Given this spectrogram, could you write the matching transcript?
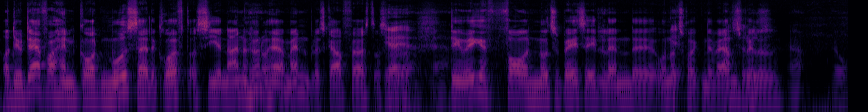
Og det er jo derfor, han går den modsatte grøft og siger, nej, nu hør nu her, manden blev skabt først. Og så ja, ja, ja. Det er jo ikke for at nå tilbage til et eller andet uh, undertrykkende ja, verdensbillede. Ja, jo.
